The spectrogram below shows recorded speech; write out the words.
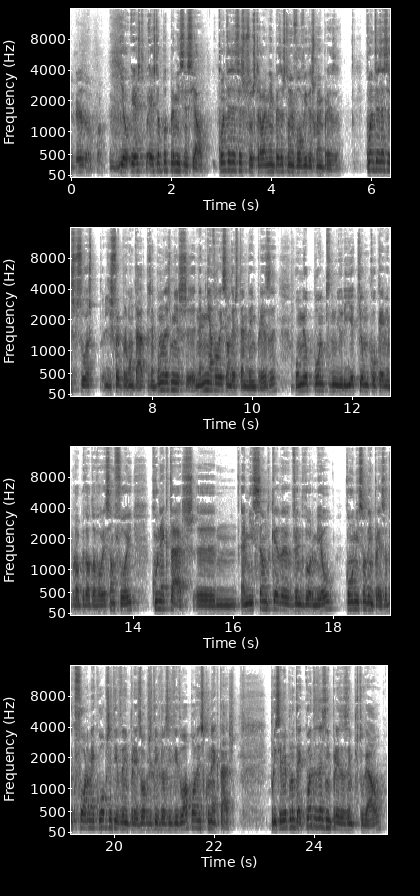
empresa ou for. Este, este é o ponto para mim essencial. Quantas dessas pessoas que trabalham na empresa estão envolvidas com a empresa? Quantas dessas pessoas lhes foi perguntado, por exemplo, uma das minhas, na minha avaliação deste ano da empresa, o meu ponto de melhoria que eu me coloquei a minha própria de autoavaliação foi conectar uh, a missão de cada vendedor meu com a missão da empresa. De que forma é que o objetivo da empresa, o objetivo deles individual podem se conectar? Por isso a minha pergunta é: quantas das empresas em Portugal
